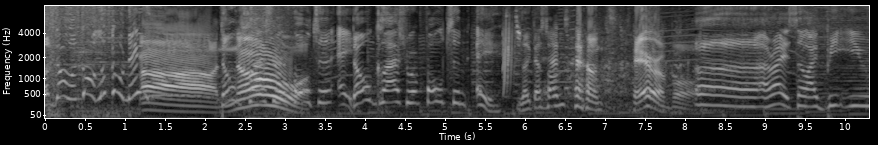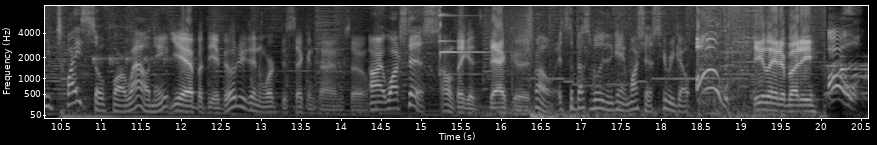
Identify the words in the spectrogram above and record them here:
Let's go, let's go, let's go, Nate. Ah, don't clash with no. Foltyn. Hey, don't clash with Foltyn. A. you like that song? That sounds terrible. Uh, all right. So I beat you twice so far. Wow, Nate. Yeah, but the ability didn't work the second time, so All right, watch this. I don't think it's that good. Bro, it's the best ability in the game. Watch this. Here we go. Oh! See you later, buddy. Oh!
